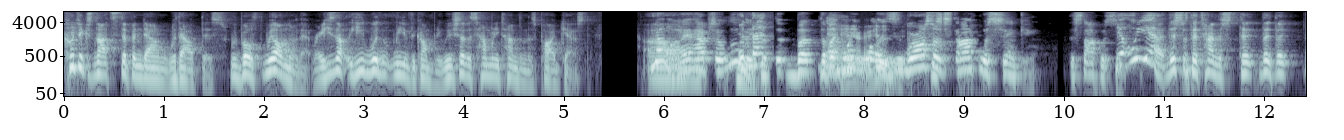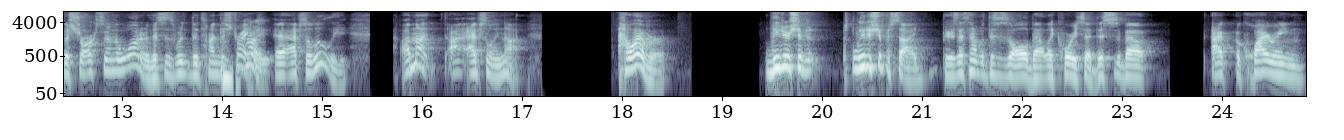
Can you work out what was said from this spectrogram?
Kotick's not stepping down without this. We both we all know that, right? He's not. He wouldn't leave the company. We've said this how many times on this podcast. No, I Um, absolutely. but But, the, but the but point was, we're also the stock was sinking. The stock was Yeah, sinking. oh yeah. This is the time the the, the, the sharks are in the water. This is what the time to strike. Right. Uh, absolutely. I'm not. I, absolutely not. However, leadership leadership aside, because that's not what this is all about. Like Corey said, this is about acquiring.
